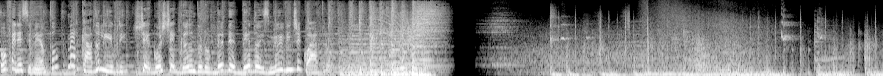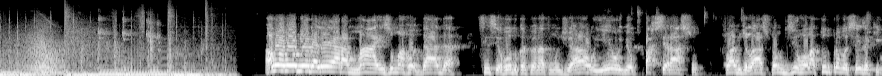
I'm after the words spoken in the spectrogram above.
Oferecimento Mercado Livre. Chegou chegando no BBB 2024. Alô, alô, minha galera! Mais uma rodada se encerrou do Campeonato Mundial e eu e meu parceiraço Flávio de Laço vamos desenrolar tudo para vocês aqui.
